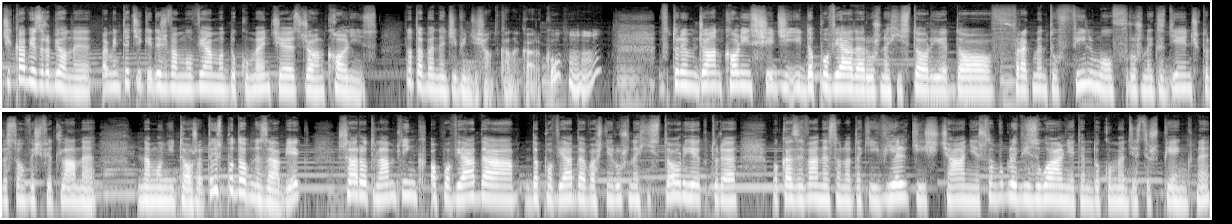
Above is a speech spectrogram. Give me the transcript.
ciekawie zrobiony. Pamiętacie, kiedyś Wam mówiłam o dokumencie z Joan Collins, notabene 90 na karku, mhm. w którym Joan Collins siedzi i dopowiada różne historie do fragmentów filmów, różnych zdjęć, które są wyświetlane na monitorze. To jest podobny zabieg. Charlotte Lampling opowiada, dopowiada właśnie różne historie, które pokazywane są na takiej wielkiej ścianie. Zresztą w ogóle wizualnie ten dokument jest też piękny,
